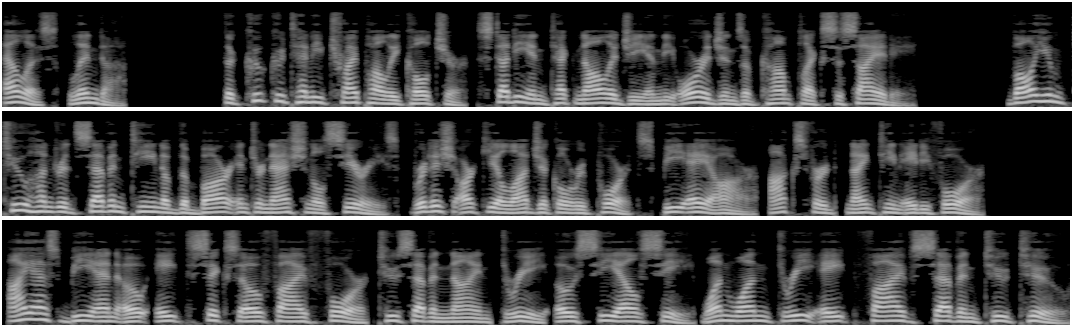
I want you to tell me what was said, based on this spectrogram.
Ellis, Linda. The Cucuteni Tripoli Culture, Study in Technology and the Origins of Complex Society. Volume 217 of the Bar International Series, British Archaeological Reports BAR, Oxford, 1984. ISBN 0-86054-279-3 OCLC 11385722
